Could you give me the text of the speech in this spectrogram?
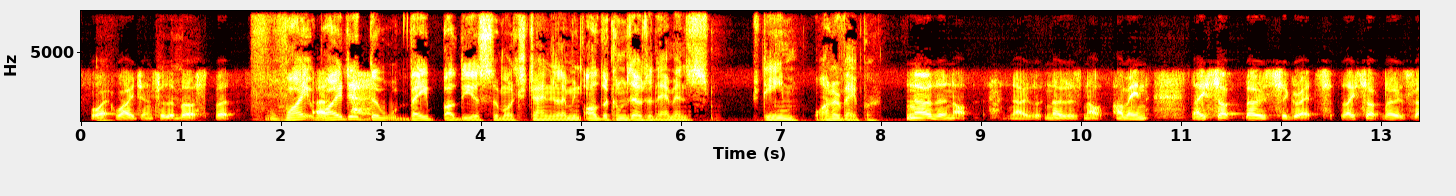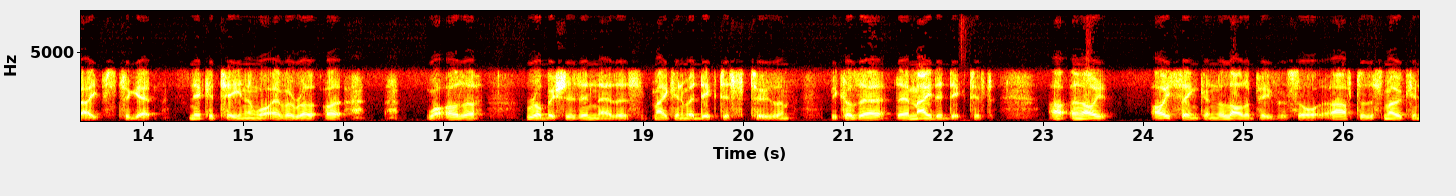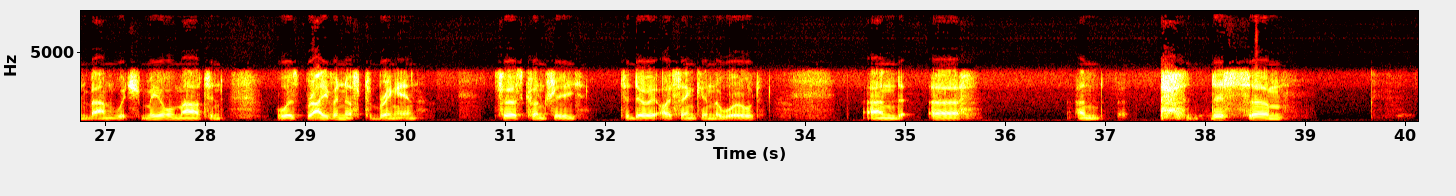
waiting for the bus. But Why Uh, why did the vape bother you so much, Daniel? I mean, all that comes out of them is steam, water vapor. no, they're not. No, no, there's not. I mean, they suck those cigarettes, they suck those vapes to get nicotine and whatever, uh, what other rubbish is in there that's making them addictive to them because they're they're made addictive. Uh, and I I think, and a lot of people thought after the smoking ban, which Neil Martin was brave enough to bring in, first country to do it, I think, in the world, and uh, and this um,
